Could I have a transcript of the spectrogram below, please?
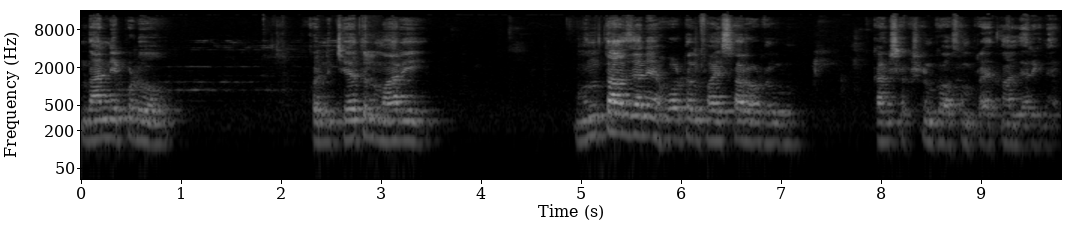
దాన్ని ఇప్పుడు కొన్ని చేతులు మారి ముంతాజ్ అనే hotel five star hotel construction కోసం ప్రయత్నాలు జరిగినాయి.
